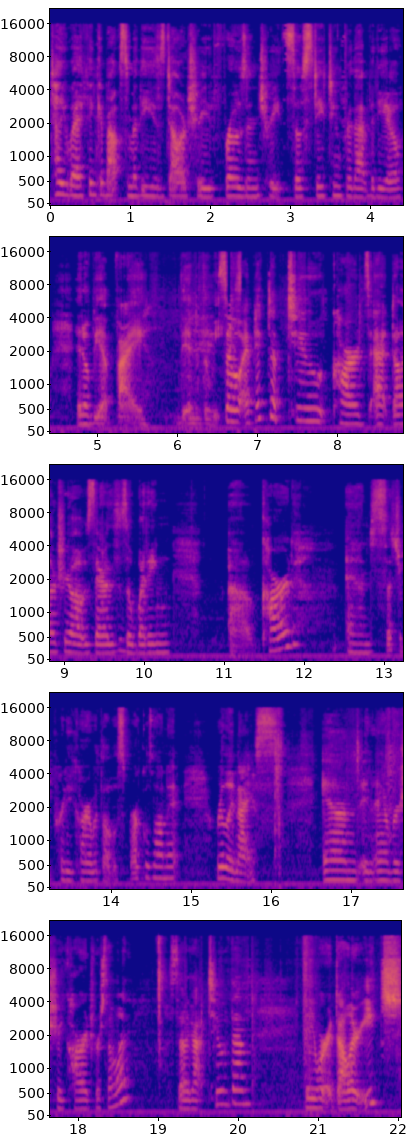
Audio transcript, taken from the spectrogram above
tell you what I think about some of these Dollar Tree frozen treats. So stay tuned for that video. It'll be up by the end of the week. So I picked up two cards at Dollar Tree while I was there. This is a wedding uh, card and such a pretty card with all the sparkles on it. Really nice. And an anniversary card for someone. So I got two of them. They were a dollar each.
